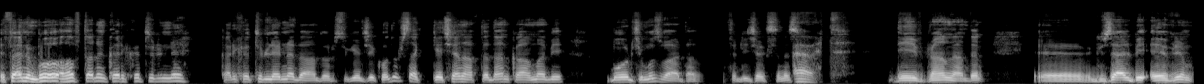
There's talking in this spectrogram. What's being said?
Efendim bu haftanın karikatürüne, karikatürlerine daha doğrusu gelecek olursak geçen haftadan kalma bir borcumuz vardı hatırlayacaksınız. Evet. Dave Granland'ın e, güzel bir evrim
